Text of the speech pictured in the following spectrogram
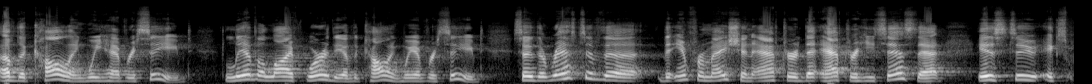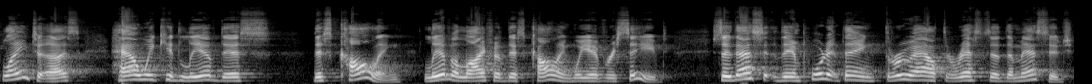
of the calling we have received. Live a life worthy of the calling we have received. So the rest of the, the information after, the, after he says that is to explain to us how we can live this, this calling, live a life of this calling we have received. So that's the important thing throughout the rest of the message.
